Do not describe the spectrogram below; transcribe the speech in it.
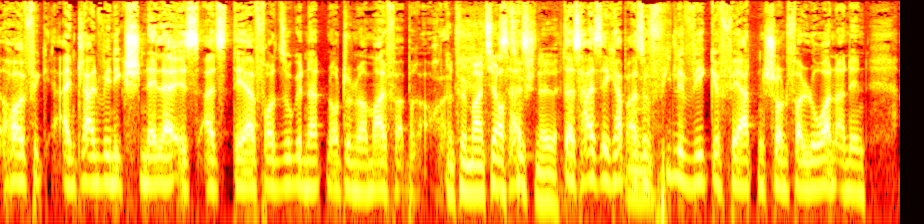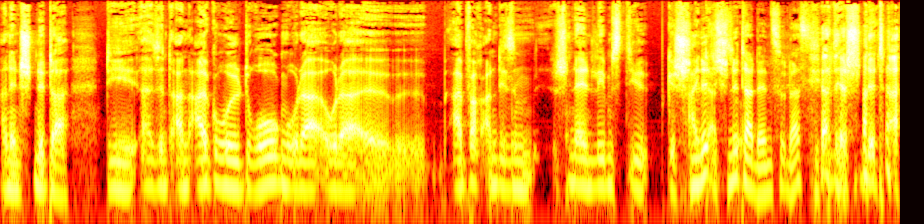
häufig ein klein wenig schneller ist als der von sogenannten Otto-Normalverbrauchern. Und für manche auch das heißt, zu schnell. Das heißt, ich habe also mhm. viele Weggefährten schon verloren an den, an den Schnitter. Die sind an Alkohol, Drogen oder, oder äh, einfach an diesem schnellen Lebensstil gescheitert. Schnitt, Schnitter so. nennst du das? Ja, der Schnitter.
